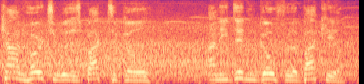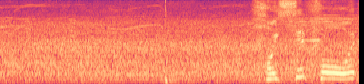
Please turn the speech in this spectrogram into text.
can't hurt you with his back to goal, and he didn't go for the back heel. Hoists it forward.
